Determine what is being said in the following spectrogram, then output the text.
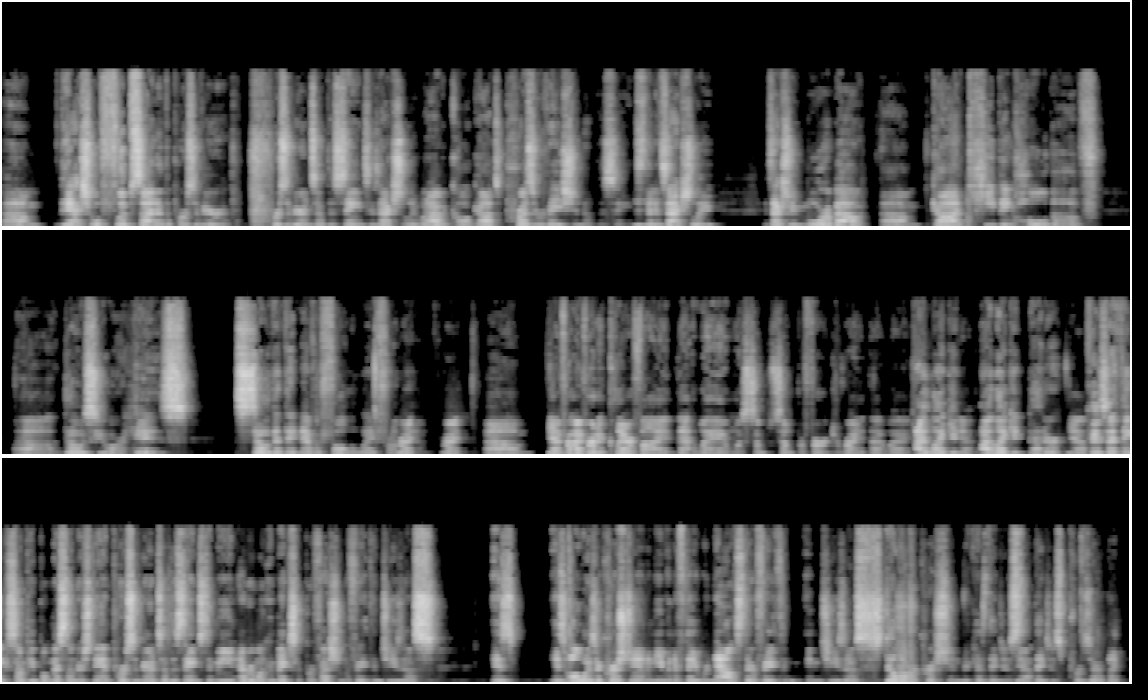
Um, the actual flip side of the persevere perseverance of the saints is actually what I would call God's preservation of the saints. That it's actually it's actually more about um, God keeping hold of uh, those who are His, so that they never fall away from Right. Him. Right. Um, Yeah. I've, I've heard it clarified that way. Almost some some prefer to write it that way. I like it. Yeah. I like it better. Yeah. Because I think some people misunderstand perseverance of the saints to mean everyone who makes a profession of faith in Jesus is is always a Christian, and even if they renounce their faith in, in Jesus, still are a Christian because they just Yeah. they just preserve like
